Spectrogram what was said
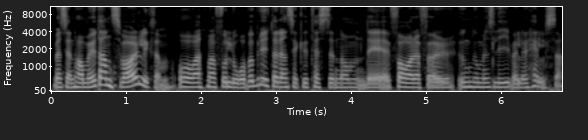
Men sen har man ju ett ansvar liksom, och att man får lov att bryta den sekretessen om det är fara för ungdomens liv eller hälsa.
